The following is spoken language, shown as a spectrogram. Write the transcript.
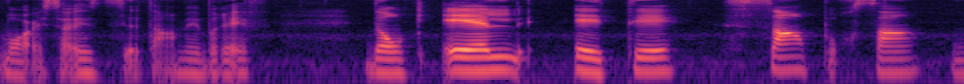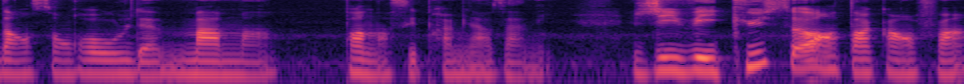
ouais, ça 17 ans, mais bref. Donc, elle était 100% dans son rôle de maman pendant ces premières années. J'ai vécu ça en tant qu'enfant.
